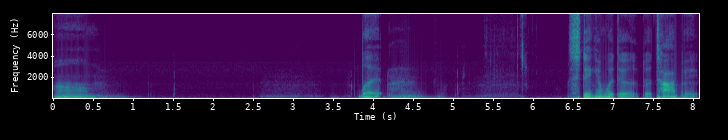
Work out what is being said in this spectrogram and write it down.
Um but sticking with the, the topic,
